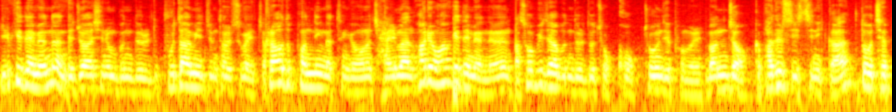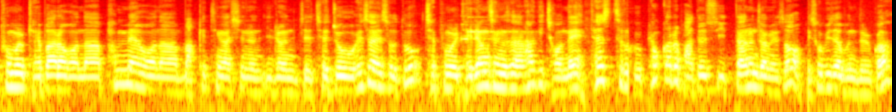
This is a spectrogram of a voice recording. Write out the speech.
이렇게 되면은 제조하시는 분들도 부담이 좀 덜 수가 있죠. 크라우드 펀딩 같은 경우는 잘만 활용하게 되면은 소비자분들도 좋고 좋은 제품을 먼저 그 받을 수 있으니까 또 제품을 개발하거나 판매하거나 마케팅하시는 이런 이제 제조 회사에서도 제품을 대량 생산하기 전에 테스트로 그 평가를 받을 수 있다는 점에서 소비자분들과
